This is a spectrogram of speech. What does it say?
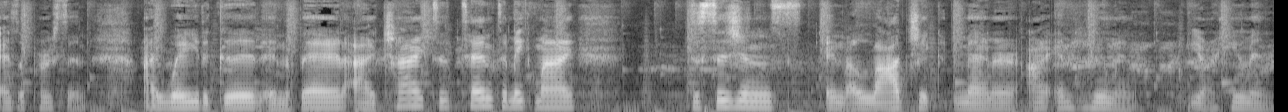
as a person. I weigh the good and the bad. I try to tend to make my decisions in a logic manner. I am human. You are human.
